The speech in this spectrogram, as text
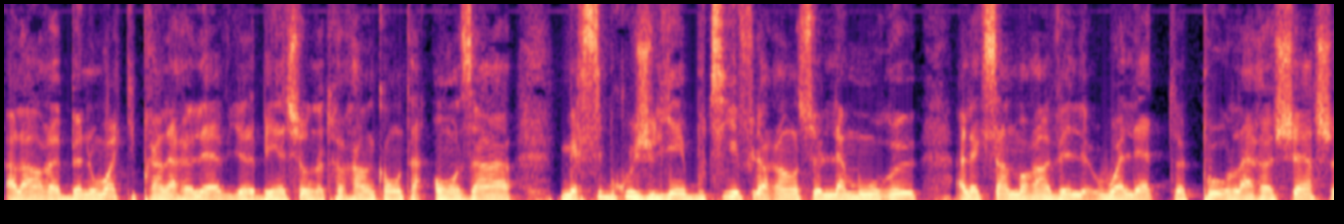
Alors, euh, Benoît qui prend la relève. Il y a bien sûr notre rencontre à 11 heures. Merci beaucoup Julien Boutier, Florence Lamoureux, Alexandre Moranville, Wallet pour la recherche.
